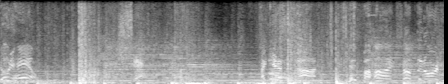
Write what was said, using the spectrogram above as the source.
Go to hell! Shit! I guess not. Get behind something, Arthur.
